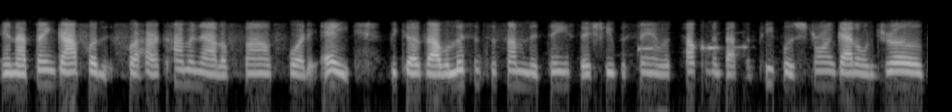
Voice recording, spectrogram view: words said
And I thank God for for her coming out of Psalms 48 because I would listen to some of the things that she was saying was talking about the people strung out on drugs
